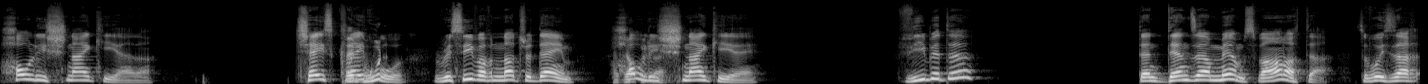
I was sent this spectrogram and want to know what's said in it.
Holy Schneiki, Alter. Chase Claypool, Receiver von Notre Dame. Holy Schneiki, ey. Wie bitte? Denn Denzel Mims war auch noch da. So, wo ich sage,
